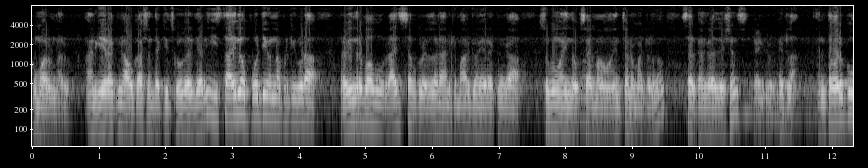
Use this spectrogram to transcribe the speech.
కుమార్ ఉన్నారు. ఆయనకి ఏ రకంగా అవకాశం దక్కించుకోగలిగారు? ఈ స్థాయిలో పోటీ ఉన్నప్పటికీ కూడా రవీంద్ర బాబు రాజ్యసభకు వెళ్ళడానికి మార్గం ఏ రకంగా సుగమైందో ఒకసారి మనం ఆయనతోనే మాట్లాడదాం. సార్ కంగ్రాచులేషన్స్ ఎట్లా? ఎంతవరకు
